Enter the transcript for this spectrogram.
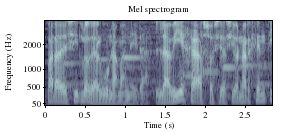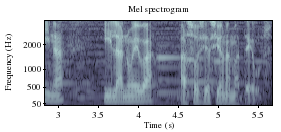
para decirlo de alguna manera, la vieja Asociación Argentina y la nueva Asociación Amateurs.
